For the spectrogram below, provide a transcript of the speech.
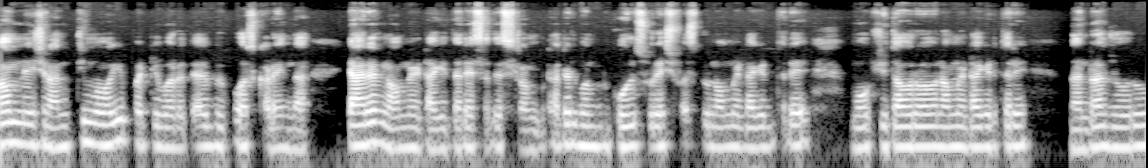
ನಾಮಿನೇಷನ್ ಅಂತಿಮವಾಗಿ ಪಟ್ಟಿ ಬರುತ್ತೆ ಅದು ಬಿಗ್ ಬಾಸ್ ಕಡೆಯಿಂದ. ಯಾರ್ಯಾರು ನಾಮಿನೇಟ್ ಆಗಿದ್ದಾರೆ, ಸದಸ್ಯರು ಅಂದ್ಬಿಟ್ಟು. ಅದ್ರಲ್ಲಿ ಬಂದ್ಬಿಟ್ಟು ಗೋಲ್ ಸುರೇಶ್ ಫಸ್ಟ್ ನಾಮಿನೇಟ್ ಆಗಿರ್ತಾರೆ, ಮೋಕ್ಷಿತಾ ಅವರು ನಾಮಿನೇಟ್ ಆಗಿರ್ತಾರೆ, ಧನರಾಜ್ ಅವರು,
